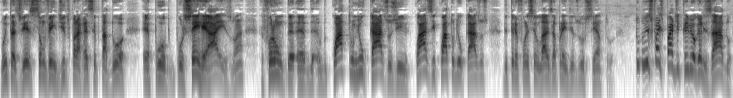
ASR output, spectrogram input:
muitas vezes são vendidos para receptador é, por, por 100 reais, não é? Foram é, é, 4 mil casos de, quase 4 mil casos de telefones celulares apreendidos no centro. Tudo isso faz parte de crime organizado,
